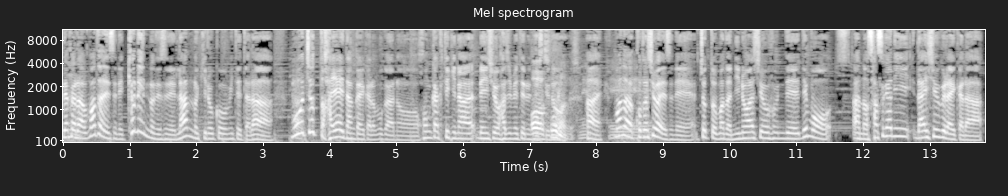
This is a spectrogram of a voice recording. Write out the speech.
だからまだですね、去年のですね、ランの記録を見てたら、もうちょっと早い段階から僕はあの、本格的な練習を始めてるんですけど、はい。まだ今年はですね、ちょっとまだ二の足を踏んで、でも、あの、さすがに来週ぐらいから、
